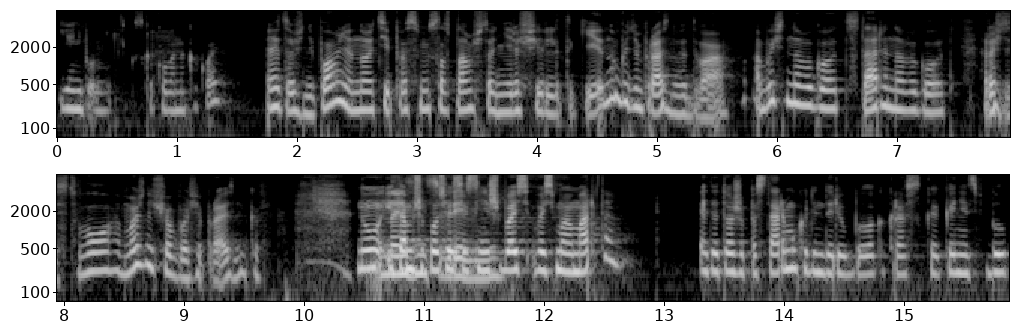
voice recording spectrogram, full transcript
я не помню, с какого на какой. Я тоже не помню, но, типа, смысл в том, что они решили такие, ну, будем праздновать два. Обычный Новый год, Старый Новый год, Рождество, а можно еще больше праздников. Ну, и там же, получается, времени. если не ошибаюсь, 8 марта, это тоже по старому календарю было как раз конец, был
